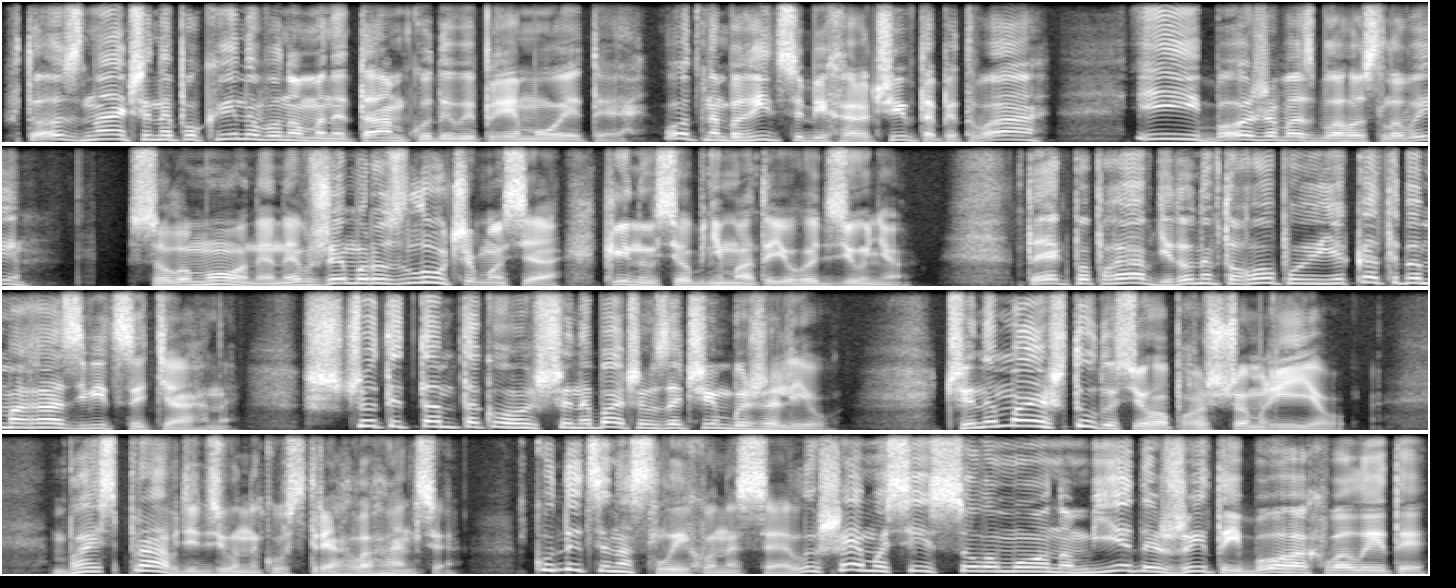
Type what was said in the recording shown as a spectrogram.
Хто знає, чи не покине воно мене там, куди ви прямуєте. От наберіть собі харчів та питва, і Боже вас благослови. Соломоне, невже ми розлучимося? кинувся обнімати його дзюньо. Та як по правді, то не второпою, яка тебе мара звідси тягне? Що ти там такого ще не бачив, за чим би жалів? Чи не маєш тут усього, про що мріяв? Ба й справді, дзюнику, встрягла Ганця. Куди це нас лихо несе? Лишаємося із Соломоном, є де жити й Бога хвалити.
